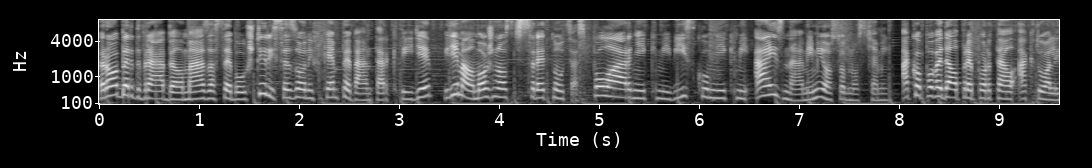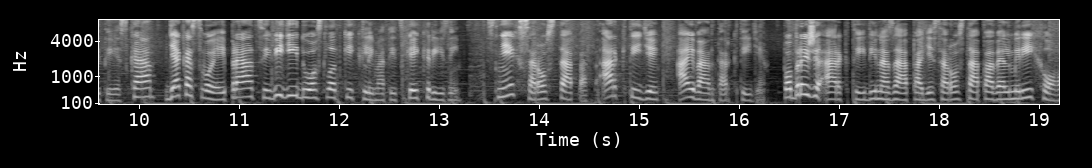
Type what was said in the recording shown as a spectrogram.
Robert Vrábel má za sebou 4 sezóny v kempe v Antarktíde, kde mal možnosť stretnúť sa s polárnikmi, výskumníkmi aj známymi osobnosťami. Ako povedal pre portál Aktuality.sk, vďaka svojej práci vidí dôsledky klimatickej krízy. Sneh sa roztápa v Arktíde aj v Antarktíde. Pobreže Arktídy na západe sa roztápa veľmi rýchlo,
